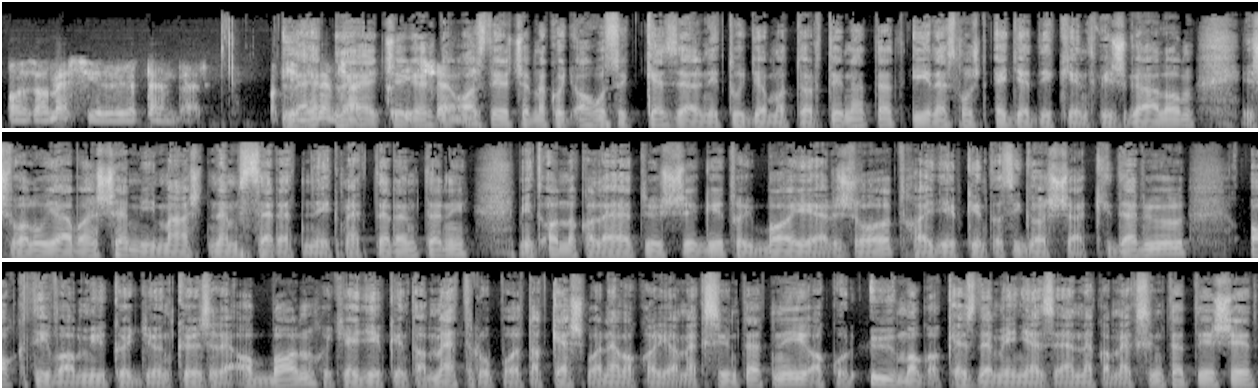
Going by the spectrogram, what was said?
az a messziről jött ember. Le, lehetséges, de azt értse meg, hogy ahhoz, hogy kezelni tudjam a történetet, én ezt most egyediként vizsgálom, és valójában semmi mást nem szeretnék megteremteni, mint annak a lehetőségét, hogy Bayer Zsolt, ha egyébként az igazság kiderül, aktívan működjön közre abban, hogyha egyébként a metropolt a Kesma nem akarja megszüntetni, akkor ő maga kezdeményezze ennek a megszüntetését,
